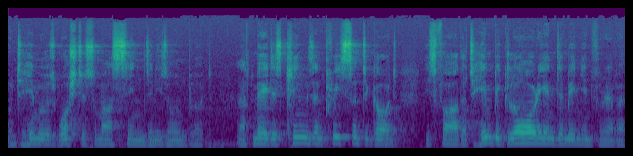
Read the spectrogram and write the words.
Unto him who has washed us from our sins in his own blood, and hath made us kings and priests unto God his Father, to him be glory and dominion forever.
